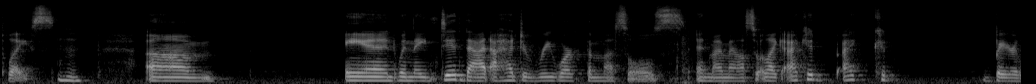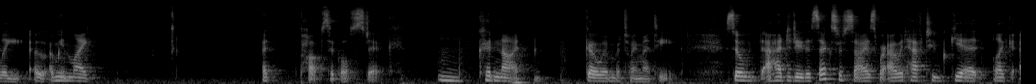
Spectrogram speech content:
place. Um, and when they did that, I had to rework the muscles in my mouth. So like I could, I could barely, I mean, like a popsicle stick could not go in between my teeth. So I had to do this exercise where I would have to get like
